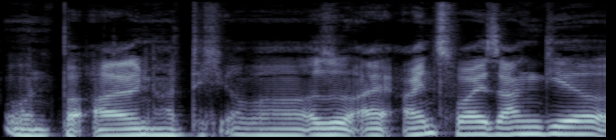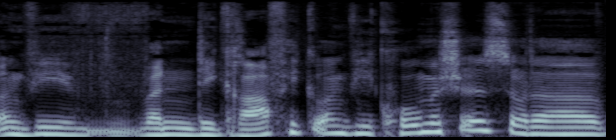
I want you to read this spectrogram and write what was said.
Und bei allen hatte ich aber, also ein, zwei sagen dir irgendwie, wenn die Grafik irgendwie komisch ist oder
